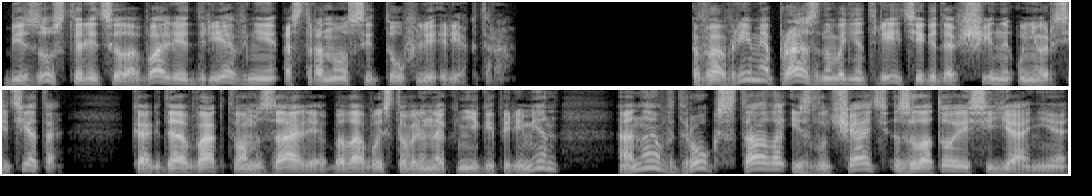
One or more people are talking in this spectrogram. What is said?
без устали целовали древние остроносые туфли ректора. Во время празднования третьей годовщины университета, когда в актовом зале была выставлена книга перемен, она вдруг стала излучать золотое сияние,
